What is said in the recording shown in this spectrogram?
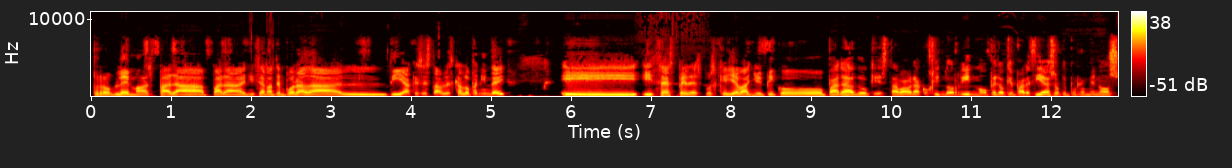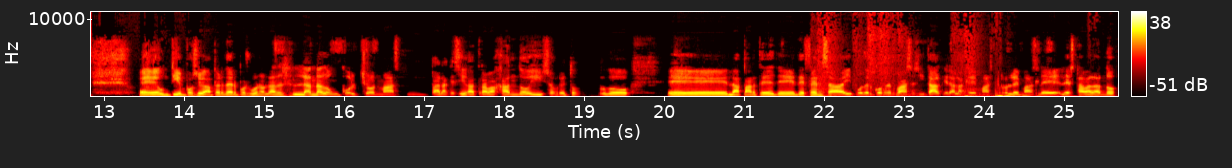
problemas para, para iniciar la temporada el día que se establezca el Opening Day y, y, Céspedes, pues que lleva año y pico parado, que estaba ahora cogiendo ritmo, pero que parecía eso, que por lo menos eh, un tiempo se iba a perder, pues bueno, le, han dado un colchón más para que siga trabajando y sobre todo eh, la parte de defensa y poder correr bases y tal, que era la que más problemas le, le estaba dando,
